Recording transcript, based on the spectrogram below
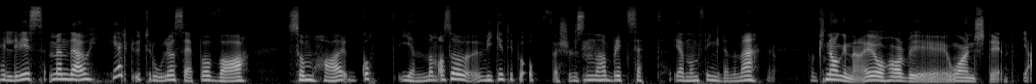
heldigvis. Men det er jo helt utrolig å se på hva som har gått gjennom Altså hvilken type oppførsel som det har blitt sett gjennom fingrene med. For knaggen er jo Harvey Weinstein, Ja.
